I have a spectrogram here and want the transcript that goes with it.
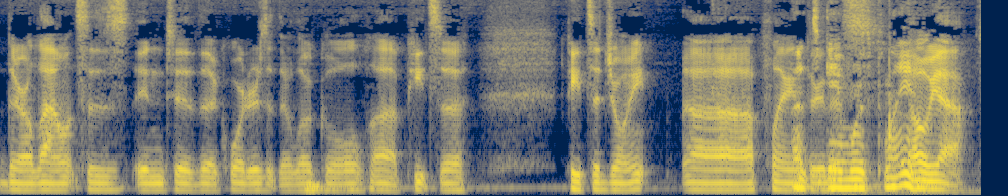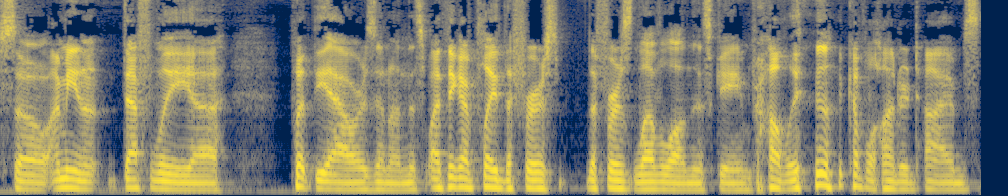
their allowances into the quarters at their local uh, pizza pizza joint. Uh, playing That's a through game this. worth playing. Oh yeah. So I mean, definitely. Uh, put the hours in on this. I think I played the first the first level on this game probably a couple hundred times,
